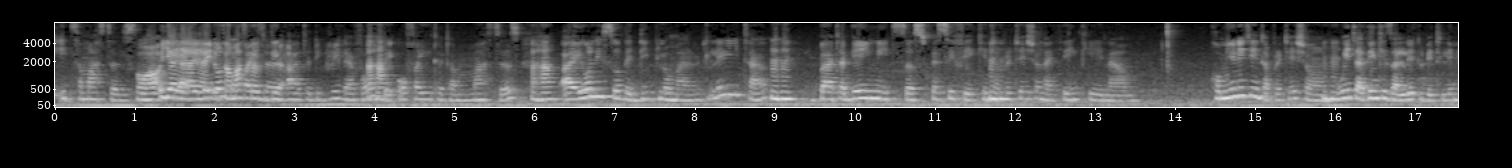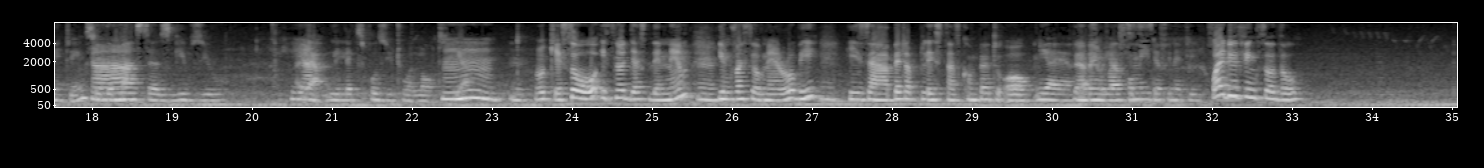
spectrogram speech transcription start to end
It's a master's. Oh yeah, yeah, yeah. They it's don't a offer master's it degree. uh, at a degree level. Uh-huh. They offer it at a master's. Uh-huh. I only saw the diploma later, Mhm. but again, it's a specific interpretation. I think in um, community interpretation, which I think is a little bit limiting. So the Ah. masters gives you, Yeah. yeah, will expose you to a lot. Yeah. Mm. Okay, so it's not just the name. Mm. University of Nairobi is a better place as compared to all. Yeah, yeah, The other so yeah, for me definitely. Why do you think so, though?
